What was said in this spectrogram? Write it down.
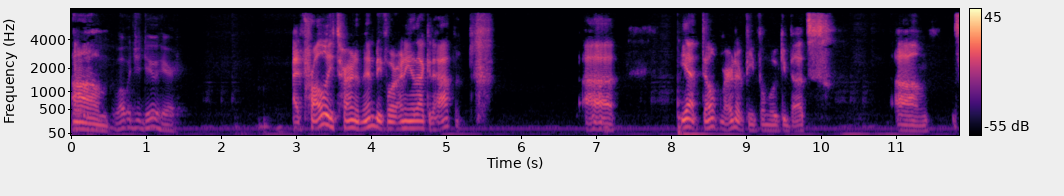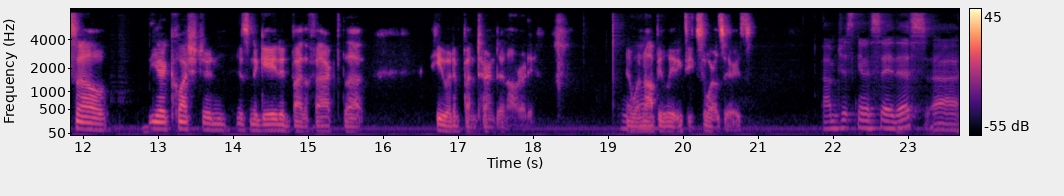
Um, what would you do here? I'd probably turn him in before any of that could happen. uh, yeah, don't murder people, Mookie Betts. Um, so your question is negated by the fact that he would have been turned in already and would not be leading to World Series. I'm just gonna say this: uh,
